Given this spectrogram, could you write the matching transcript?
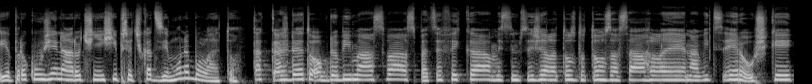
je pro kůži náročnější přečkat zimu nebo léto? Tak každé to období má svá specifika. Myslím si, že letos do toho zasáhly navíc i roušky,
